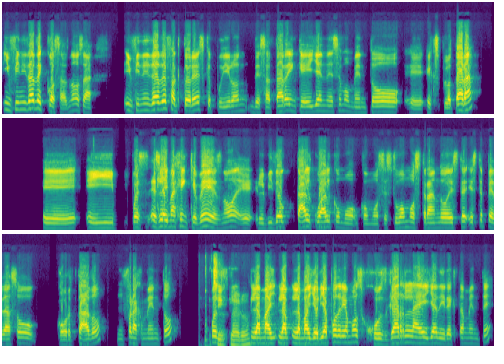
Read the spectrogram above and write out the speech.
infinidad de cosas, ¿no? O sea, infinidad de factores que pudieron desatar en que ella en ese momento eh, explotara. Eh, y pues es la imagen que ves, ¿no? Eh, el video tal cual como, como se estuvo mostrando este, este pedazo cortado, un fragmento, pues sí, claro. la, la, mayoría podríamos juzgarla a ella directamente,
